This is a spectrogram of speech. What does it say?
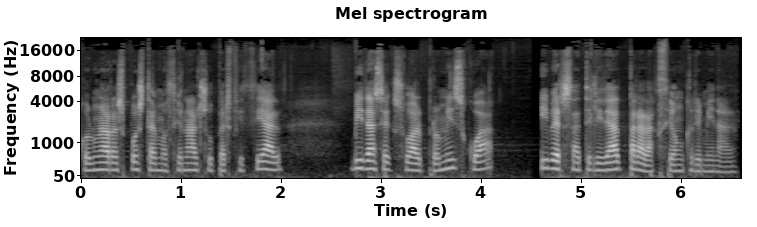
con una respuesta emocional superficial, vida sexual promiscua y versatilidad para la acción criminal.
